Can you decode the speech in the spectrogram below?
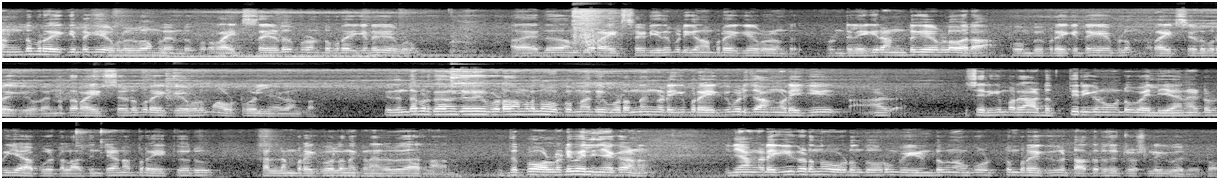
രണ്ട് ബ്രേക്കിന്റെ കേബിളുകൾ കംപ്ലൈന്റ് ഉണ്ട്. റൈറ്റ് സൈഡ് ഫ്രണ്ട് ബ്രേക്കിന്റെ കേബിളും അതായത് നമുക്ക് റൈറ്റ് സൈഡിൽ നിന്ന് പിടിക്കുന്ന ബ്രേക്ക് കേബിൾ ഉണ്ട്. ഫ്രണ്ടിലേക്ക് രണ്ട് കേബിൾ വരാം. കോമ്പി ബ്രേക്കിന്റെ കേബിളും റൈറ്റ് സൈഡ് ബ്രേക്ക് കേബിളും ഇന്നത്തെ റൈറ്റ് സൈഡ് ബ്രേക്ക് കേബിളും ഔട്ടർ വലിയ കണ്ടോ. ഇതിന്റെ പ്രത്യേകത വെച്ചാൽ ഇവിടെ നമ്മൾ നോക്കുമ്പോൾ ഇവിടെ നിന്ന് ഇങ്ങോട്ടേക്ക് ബ്രേക്ക് പിടിച്ച് അങ്ങോട്ടേക്ക് ശരിക്കും പറഞ്ഞാൽ അടുത്തിരിക്കണോണ്ട് വലിയാനായിട്ട് ഒരു ഗ്യാപ്പ് കിട്ടില്ല അതിന്റെയാണ് ബ്രേക്ക് ഒരു കല്ലം ബ്രേക്ക് പോലെ നിൽക്കണതിന്റെ ഒരു കാരണമാണ്. ഇതിപ്പോൾ ഓൾറെഡി വലിഞ്ഞേക്കാണ്. ഇനി അങ്ങടേക്ക് കിടന്ന് ഓടും തോറും വീണ്ടും നമുക്ക് ഒട്ടും ബ്രേക്ക് കിട്ടാത്തൊരു സിറ്റുവേഷനിലേക്ക് വരും കേട്ടോ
